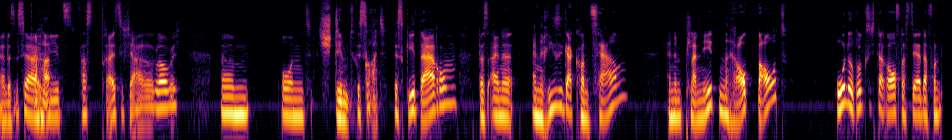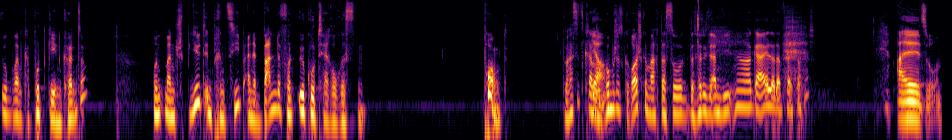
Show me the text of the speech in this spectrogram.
Ja, das ist ja Aha. irgendwie jetzt fast 30 Jahre, glaube ich. Ähm, und Stimmt, es, Gott. es geht darum, dass eine, ein riesiger Konzern einen Planeten Raub baut, ohne Rücksicht darauf, dass der davon irgendwann kaputt gehen könnte. Und man spielt im Prinzip eine Bande von Ökoterroristen. Punkt. Du hast jetzt gerade Ja. so ein komisches Geräusch gemacht, das so, das hört sich an wie, na geil oder vielleicht doch nicht. Also,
